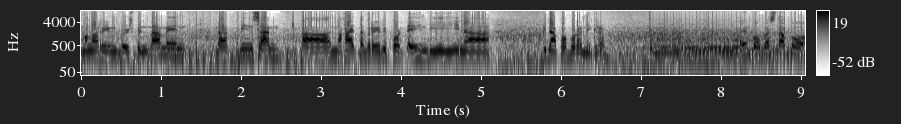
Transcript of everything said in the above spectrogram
mga reimbursement namin. At minsan ah, na kahit nagre-report eh hindi na pinapaboran ni Grab Ayun po, basta po,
